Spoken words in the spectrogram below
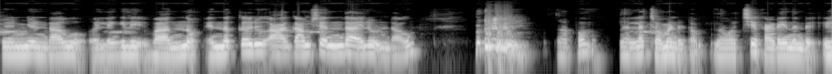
കുഞ്ഞുണ്ടാവോ അല്ലെങ്കിൽ വന്നോ എന്നൊക്കെ ഒരു ആകാംക്ഷ എന്തായാലും ഉണ്ടാവും. അപ്പം നല്ല ചുമ ഉണ്ട് കേട്ടോ. ഒച്ചയൊക്കെ അടയുന്നുണ്ട് ഈ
